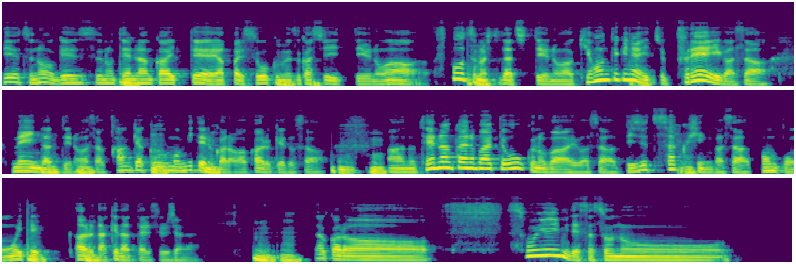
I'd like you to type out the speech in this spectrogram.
美術の芸術の展覧会って、やっぱりすごく難しいっていうのは、スポーツの人たちっていうのは、基本的には一応プレイがさ、メインだっていうのはさ、観客も見てるからわかるけどさ、あの展覧会の場合って多くの場合はさ、美術作品がさ、ポンポン置いてあるだけだったりするじゃない。だから、そういう意味でさ、その、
